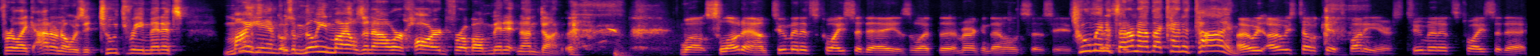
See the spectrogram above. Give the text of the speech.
for like, I don't know, is it two, three minutes? My hand goes a million miles an hour hard for about a minute and I'm done. well slow down two minutes twice a day is what the american dental association Two says. minutes, I don't have that kind of time. I always, I always tell kids bunny ears two minutes twice a day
